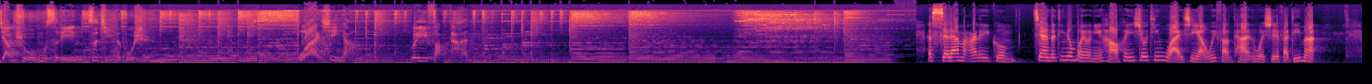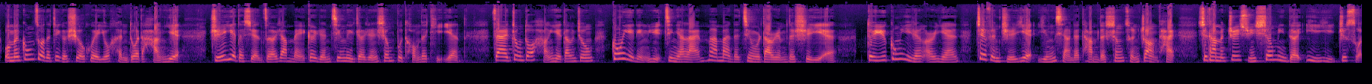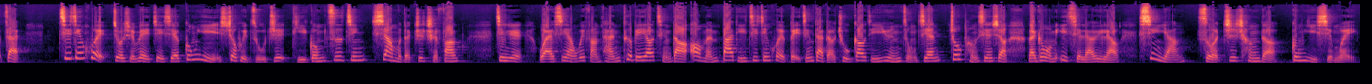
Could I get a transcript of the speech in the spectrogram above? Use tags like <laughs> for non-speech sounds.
讲述穆斯林自己的故事。我爱信仰微访谈。Assalamu alaikum，亲爱的听众朋友，您好，欢迎收听我爱信仰微访谈，我是法蒂玛。我们工作的这个社会有很多的行业，职业的选择让每个人经历着人生不同的体验。在众多行业当中，公益领域近年来慢慢的进入到人们的视野。对于公益人而言，这份职业影响着他们的生存状态，是他们追寻生命的意义之所在。基金会就是为这些公益社会组织提供资金项目的支持方。近日，我爱信仰微访谈特别邀请到澳门巴迪基金会北京代表处高级运营总监周鹏先生来跟我们一起聊一聊信仰所支撑的公益行为。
